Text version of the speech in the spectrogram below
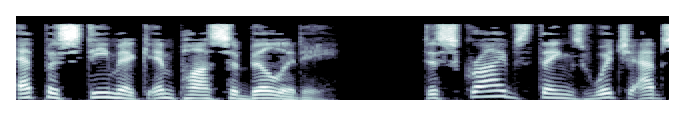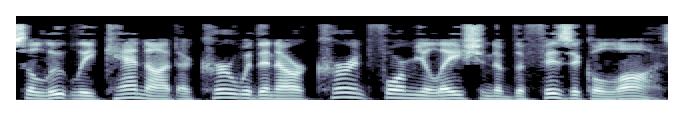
Epistemic impossibility describes things which absolutely cannot occur within our current formulation of the physical laws.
